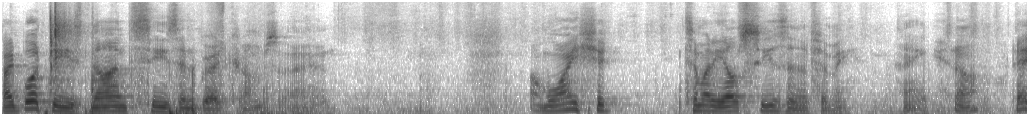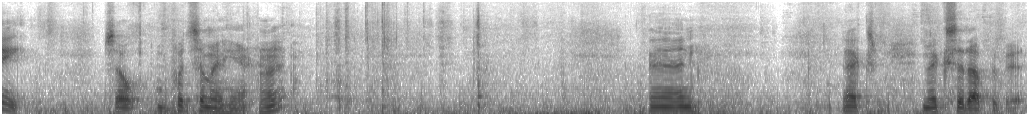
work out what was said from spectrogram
I bought these non-seasoned breadcrumbs. Why should somebody else season it for me? Hey, you know, hey. So we'll put some in here, right? And next, mix it up a bit.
